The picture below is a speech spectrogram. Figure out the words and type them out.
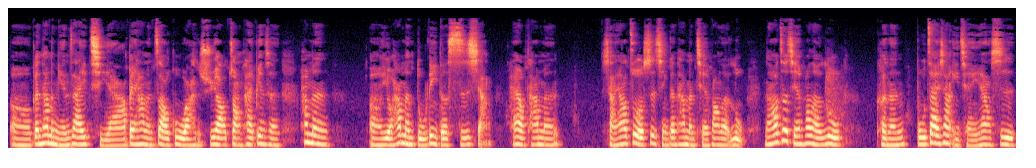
呃，跟他们黏在一起啊，被他们照顾啊，很需要状态，变成他们，呃，有他们独立的思想，还有他们想要做的事情，跟他们前方的路。然后这前方的路，可能不再像以前一样是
